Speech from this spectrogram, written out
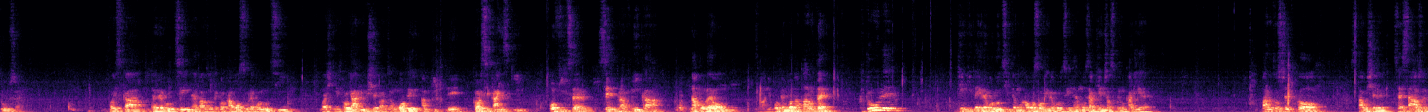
duże. Wojska te rewolucyjne, bardzo tego chaosu rewolucji, właśnie pojawił się bardzo młody, ambitny, korsykański oficer, syn prawnika, Napoleon, zwany potem Bonaparte, który dzięki tej rewolucji, temu chaosowi rewolucyjnemu zawdzięcza swoją karierę. Bardzo szybko stał się cesarzem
